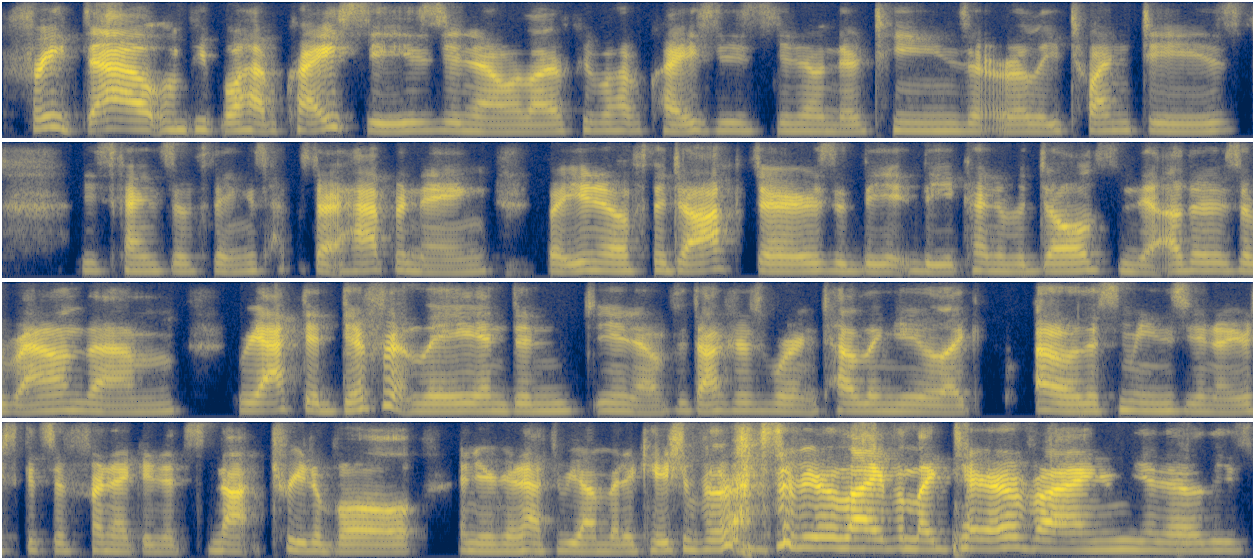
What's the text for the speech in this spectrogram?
freaked out when people have crises. You know, a lot of people have crises, you know, in their teens or early 20s. These kinds of things start happening. But, you know, if the doctors, the, the kind of adults and the others around them reacted differently and didn't, you know, if the doctors weren't telling you, like, oh, this means, you know, you're schizophrenic and it's not treatable and you're going to have to be on medication for the rest of your life and like terrifying, you know, these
